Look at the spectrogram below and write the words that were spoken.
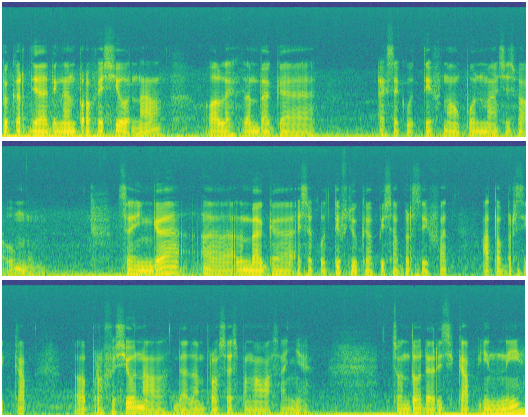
bekerja dengan profesional oleh lembaga eksekutif maupun mahasiswa umum. Sehingga e, lembaga eksekutif juga bisa bersifat atau bersikap e, profesional dalam proses pengawasannya. Contoh dari sikap ini,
